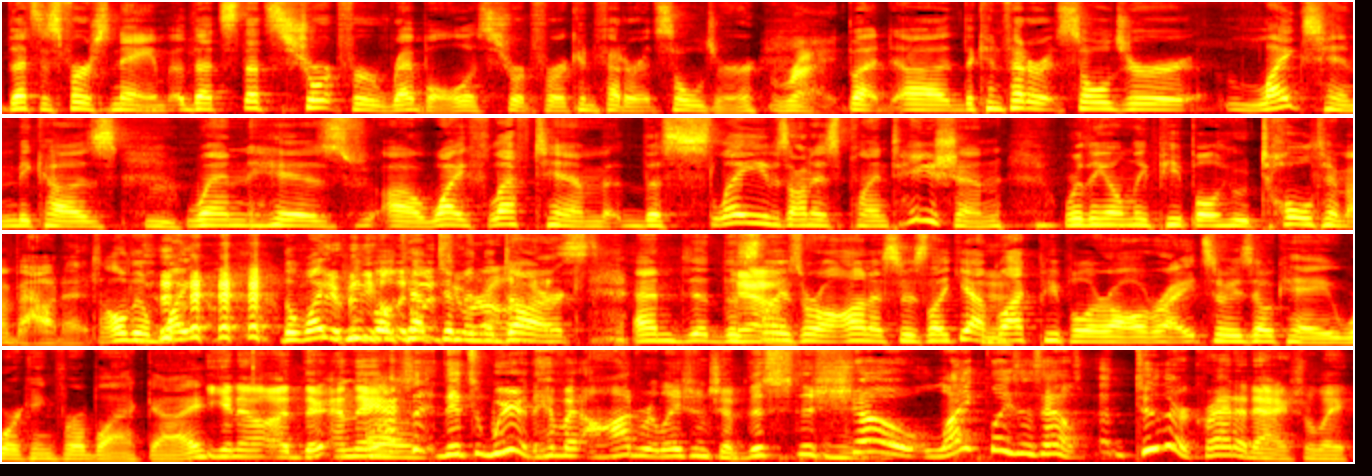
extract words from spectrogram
That's his first name. That's that's short for rebel. It's short for a Confederate soldier. Right. But uh, the Confederate soldier likes him because Hmm. when his uh, wife left him, the slaves on his plantation were the only people who told him about it. All the white the white were the people kept him in the were dark, and uh, the Yeah. slaves were all honest. So he's like, yeah, black people are all right, so he's okay working for a black guy. You know, uh, and they Oh. actually, it's weird. They have an odd relationship. This this Mm-hmm. show, like Blazing Saddles, uh, to their credit, actually,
